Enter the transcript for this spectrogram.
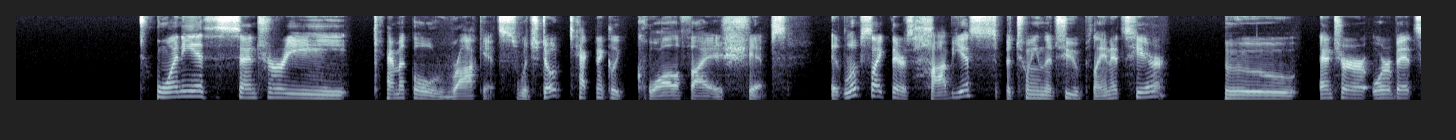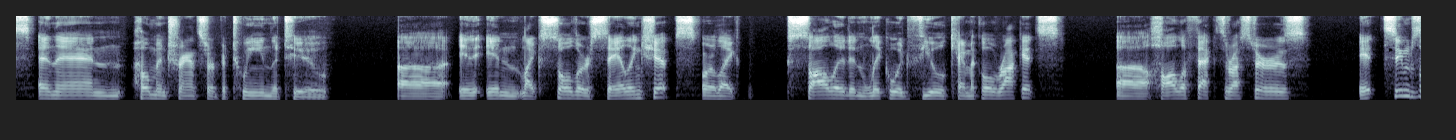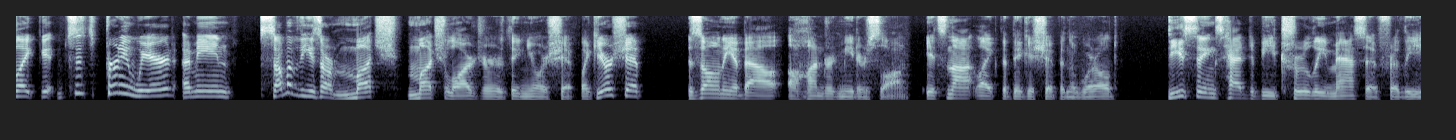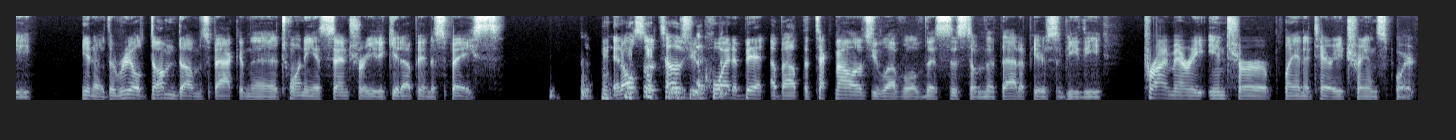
20th century chemical rockets, which don't technically qualify as ships. it looks like there's hobbyists between the two planets here who enter orbits and then home and transfer between the two uh in, in like solar sailing ships or like solid and liquid fuel chemical rockets uh hall effect thrusters. It seems like it's, it's pretty weird. I mean some of these are much much larger than your ship. Like your ship is only about 100 meters long. It's not like the biggest ship in the world. These things had to be truly massive for the you know the real dum dums back in the 20th century to get up into space it also tells you quite a bit about the technology level of this system that that appears to be the primary interplanetary transport.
